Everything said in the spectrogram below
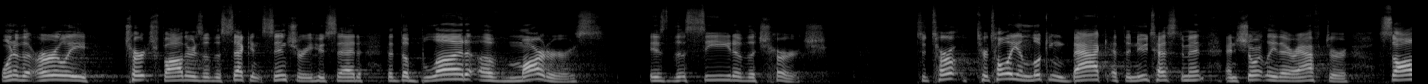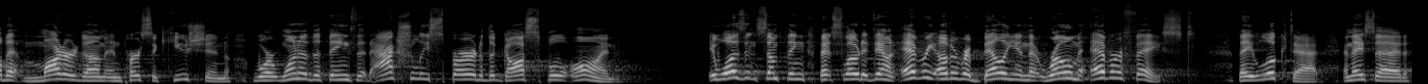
one of the early church fathers of the second century, who said that the blood of martyrs is the seed of the church. Tertullian, looking back at the New Testament and shortly thereafter, saw that martyrdom and persecution were one of the things that actually spurred the gospel on. It wasn't something that slowed it down. Every other rebellion that Rome ever faced, they looked at and they said,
